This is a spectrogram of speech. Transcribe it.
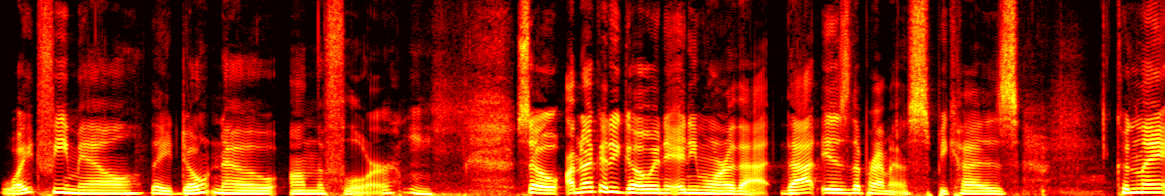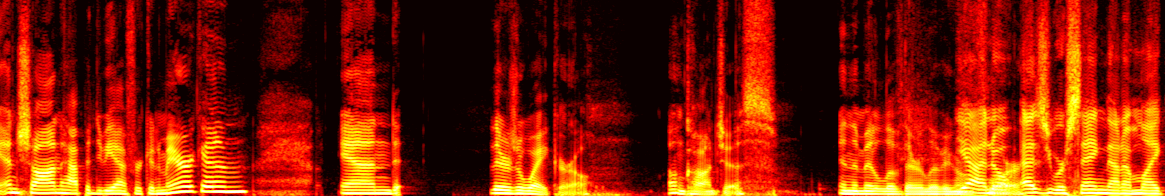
white female they don't know on the floor. Hmm. So I'm not going to go into any more of that. That is the premise because Kunle and Sean happen to be African American, and there's a white girl unconscious in the middle of their living room Yeah, no. floor. As you were saying that, I'm like,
